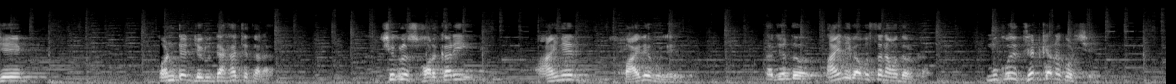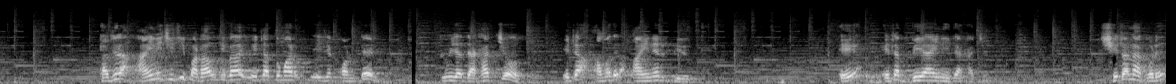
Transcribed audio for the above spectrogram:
যে কন্টেন্ট যেগুলো দেখাচ্ছে তারা, সেগুলো সরকারি আইনের বাইরে হলে তার জন্য তো আইনি ব্যবস্থা নেওয়া দরকার। মুখ্যমন্ত্রী থ্রেট কেন করছে? তার জন্য আইনি চিঠি পাঠাও যে, ভাই, এটা তোমার এই যে কন্টেন্ট তুমি যা দেখাচ্ছ, এটা আমাদের আইনের বিরুদ্ধে। এ, এটা বেআইনি দেখাচ্ছ সেটা না করে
